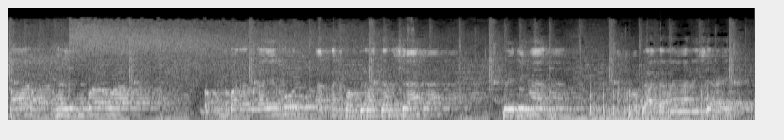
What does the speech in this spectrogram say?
Pag halimbawa, baka barangay mo at nagpa-bladder siya, pwede man. Nagpa-bladder na nga ni siya eh.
